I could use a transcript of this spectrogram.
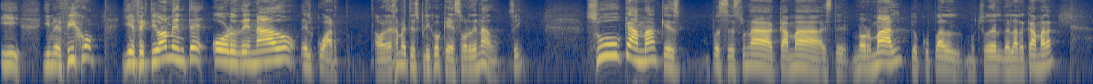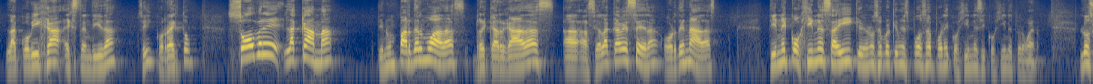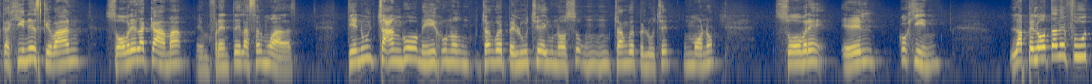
y, me fijo, y efectivamente ordenado el cuarto. Ahora déjame te explico qué es ordenado, ¿sí? Su cama, que es, pues es una cama este, normal, que ocupa mucho de, de la recámara, la cobija extendida, ¿sí? Correcto. Sobre la cama tiene un par de almohadas recargadas hacia la cabecera, ordenadas. Tiene cojines ahí, que yo no sé por qué mi esposa pone cojines y cojines, pero bueno. Los cojines que van sobre la cama, enfrente de las almohadas. Tiene un chango, mi hijo, un chango de peluche, hay un oso, un, chango de peluche, un mono, sobre el cojín. La pelota de foot,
